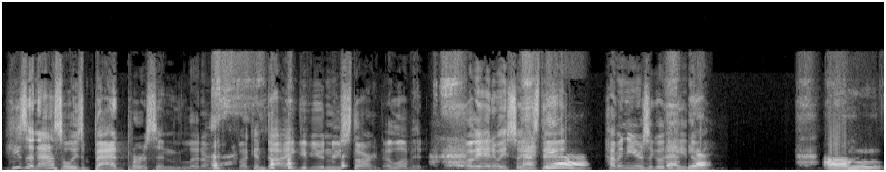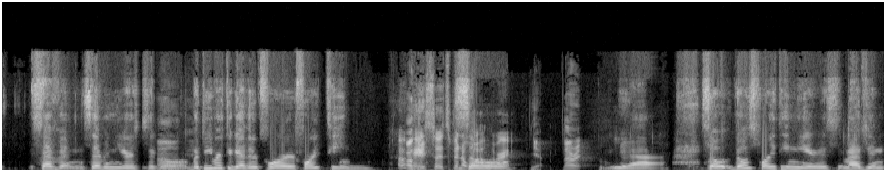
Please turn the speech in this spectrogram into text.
he's an asshole. He's a bad person. Let him fucking die. Give you a new start. I love it. Okay, anyway, so he's dead. Yeah. How many years ago did he Yeah. die? Um, seven, seven years ago. Oh, okay. But we were together for 14. Okay, Okay. so it's been a So- while, right? Yeah. All right. Yeah. So those 14 years, imagine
